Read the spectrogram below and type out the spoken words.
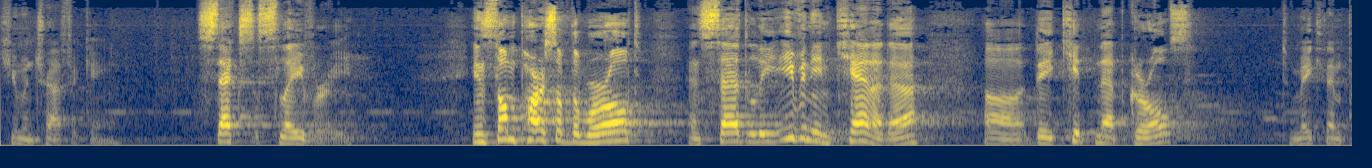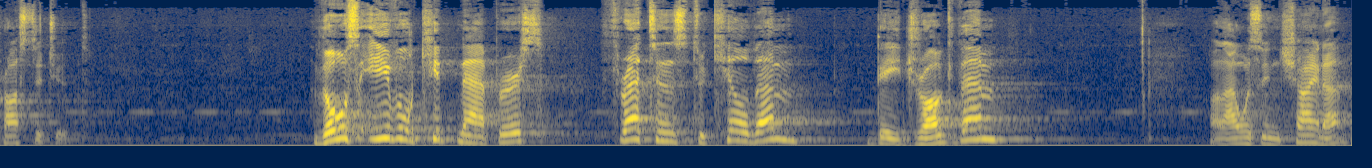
Human trafficking. Sex slavery. In some parts of the world, and sadly, even in Canada, uh, they kidnap girls to make them prostitute. Those evil kidnappers threatens to kill them, they drug them. When I was in China,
